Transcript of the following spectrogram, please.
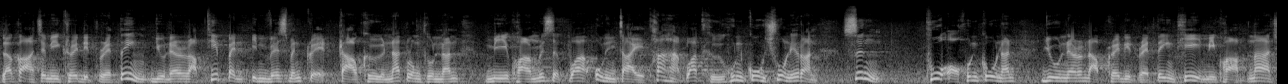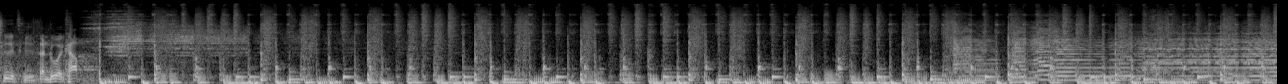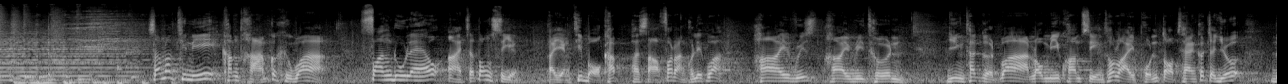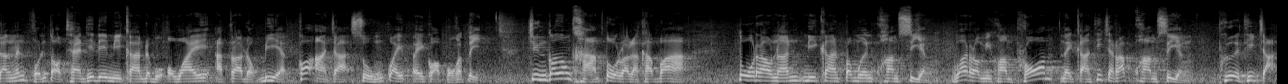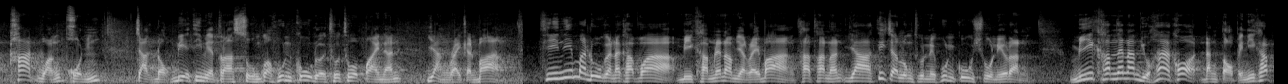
แล้วก็อาจจะมีเครดิตเรตติ้งอยู่ในระดับที่เป็น investment grade กล่าวคือนักลงทุนนั้น มีความรู้สึกว่าอุ่นใจ ถ้าหากว่าถือหุ้นกู้ชั่วนิรันดร์ซึ่งผู้ออกหุ้นกู้นั้นอยู่ในระดับเครดิตเรตติ้งที่มีความน่าเชื่อถือกันด้วยครับ สำหรับทีนี้คำถามก็คือว่า ฟังดูแล้วอาจจะต้องเสี่ยง แต่อย่างที่บอกครับ ภาษาฝรั่งเขาเรียกว่า high risk high return ยิ่งถ้าเกิดว่าเรามีความเสี่ยงเท่าไหร่ผลตอบแทนก็จะเยอะ ดังนั้นผลตอบแทนที่ได้มีการระบุเอาไว้อัตราดอกเบี้ย ก็อาจจะสูงกว่าไปกว่าปกติ จึงก็ต้องถามตัวเราแหละครับว่า ตัวเรานั้นมีการประเมินความเสี่ยง ว่าเรามีความพร้อมในการที่จะรับความเสี่ยง เพื่อที่จะคาดหวังผลจากดอกเบี้ยที่มีอัตราสูงกว่าหุ้นกู้โดยทั่ว ๆ ไปนั้น อย่างไรกันบ้าง ทีนี้มาดูกันนะครับว่ามีคำแนะนำอย่างไรบ้าง ถ้าท่านนั้นอยากที่จะลงทุนในหุ้นกู้ชัวร์นิรันด์มีคำแนะนำอยู่ 5 ข้อดังต่อไปนี้ครับ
